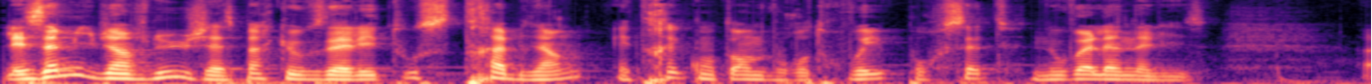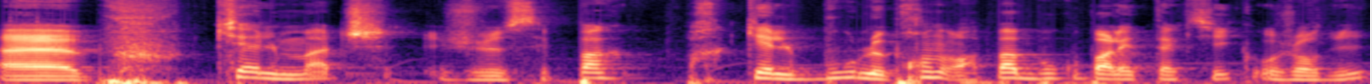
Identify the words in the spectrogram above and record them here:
Les amis, bienvenue. J'espère que vous allez tous très bien et très content de vous retrouver pour cette nouvelle analyse. Euh, quel match Je sais pas par quel bout le prendre. On va pas beaucoup parler de tactique aujourd'hui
